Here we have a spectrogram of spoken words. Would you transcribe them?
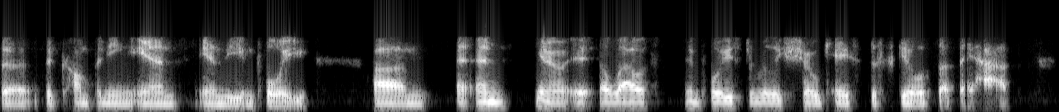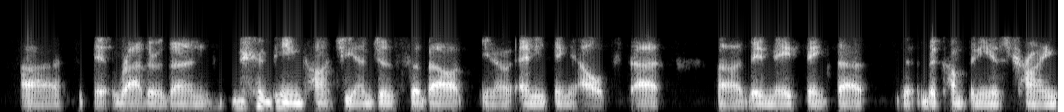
the the company and and the employee, um, and, and, you know it allows employees to really showcase the skills that they have. Uh, it, rather than being conscientious about you know anything else that uh, they may think that the, company is trying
